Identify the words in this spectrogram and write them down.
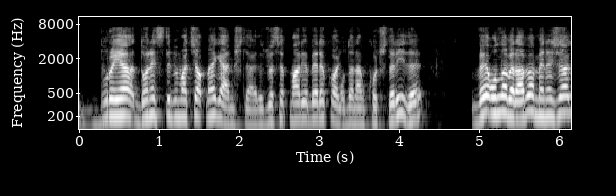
buraya Donetsk'te bir maç yapmaya gelmişlerdi. Josep Mario Berekol o dönem koçlarıydı. Ve onunla beraber menajer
